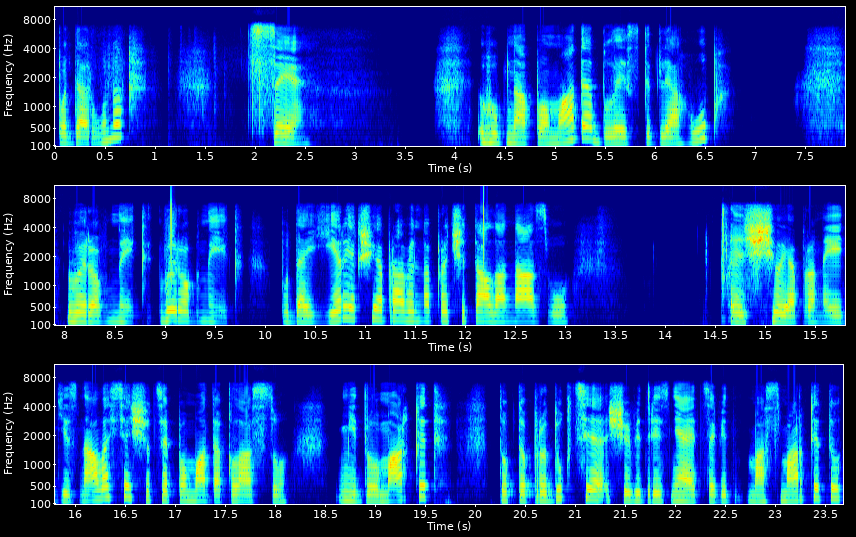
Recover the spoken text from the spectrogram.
подарунок це губна помада, блиск для губ, виробник, виробник Пудайєр, якщо я правильно прочитала назву. Е, Що я про неї дізналася? Що це помада класу Middle Market, тобто продукція, що відрізняється від мас-маркету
